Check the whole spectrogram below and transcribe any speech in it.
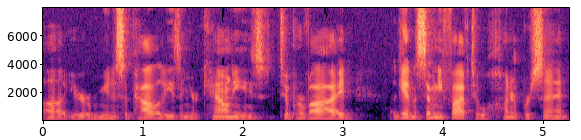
uh, your municipalities and your counties to provide again, a 75 to 100%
